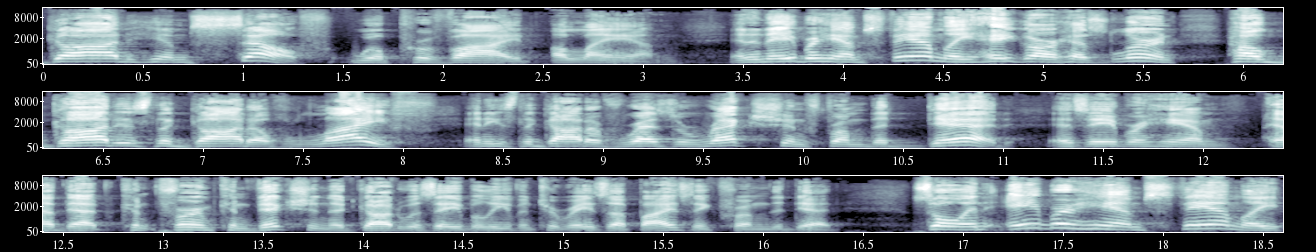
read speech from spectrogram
God Himself will provide a lamb. And in Abraham's family, Hagar has learned how God is the God of life and He's the God of resurrection from the dead, as Abraham had that confirmed conviction that God was able even to raise up Isaac from the dead. So in Abraham's family,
